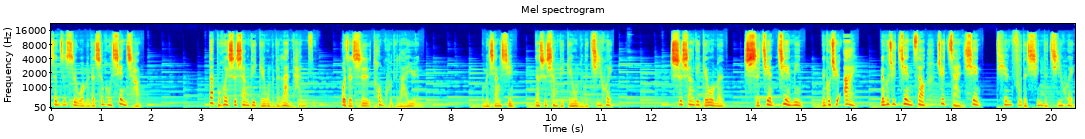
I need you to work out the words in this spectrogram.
甚至是我们的生活现场。那不会是上帝给我们的烂摊子，或者是痛苦的来源。我们相信，那是上帝给我们的机会，是上帝给我们实践诫命，能够去爱，能够去建造、去展现天赋的新的机会。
